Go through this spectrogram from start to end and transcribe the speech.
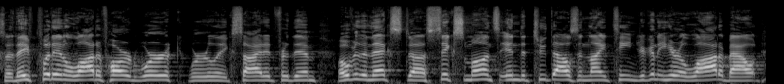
So they've put in a lot of hard work. We're really excited for them. Over the next uh, six months into 2019, you're going to hear a lot about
